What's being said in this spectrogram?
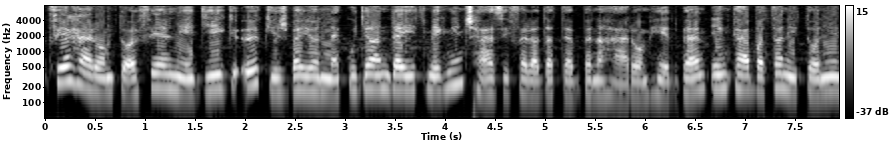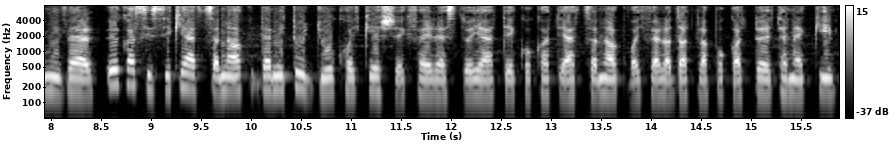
Fél háromtól fél négyig ők is bejönnek ugyan, de itt még nincs házi feladat ebben a három hétben, inkább a tanítónénivel. Ők azt hiszik játszanak, de mi tudjuk, hogy készségfejlesztő játékokat játszanak, vagy feladatlapokat töltenek ki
